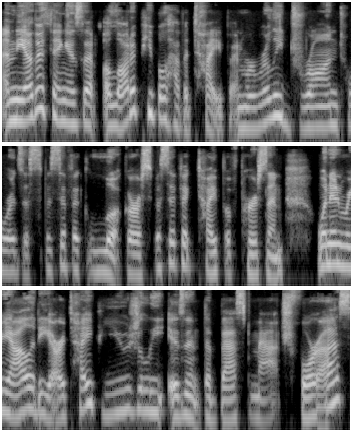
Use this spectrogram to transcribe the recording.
And the other thing is that a lot of people have a type and we're really drawn towards a specific look or a specific type of person, when in reality, our type usually isn't the best match for us.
